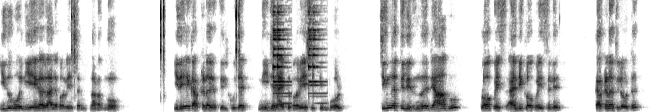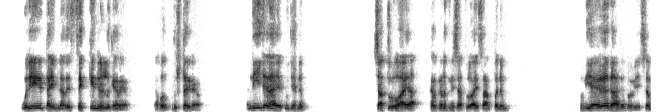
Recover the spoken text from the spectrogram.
ഇതുപോൽ ഏകകാല പ്രവേശനം നടന്നു. ഇതേ കർക്കിടകത്തിൽ കുജൻ നീചനായിട്ട് പ്രവേശിക്കുമ്പോൾ ചിങ്ങത്തിലിരുന്ന് രാഹു ക്ലോക്ക് വൈസ് ആന്റി ക്ലോക്ക് വൈസിൽ കർക്കിടകത്തിലോട്ട് ഒരേ ടൈമിൽ അതായത് സെക്കൻഡുകളിൽ കയറുകയാണ്. അപ്പം ദുഷ്ടഗ്രഹം. നീചനായ കുജനും ശത്രുവായ കർക്കിടകത്തിന് ശത്രുവായ സർപ്പനും അപ്പം ഏകകാല പ്രവേശം.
